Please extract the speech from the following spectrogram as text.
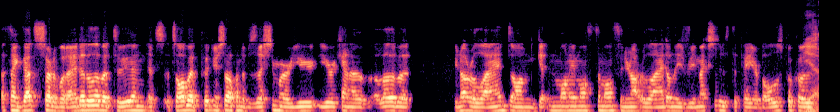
I think that's sort of what I did a little bit too. And it's it's all about putting yourself in a position where you you're kind of a little bit you're not reliant on getting money month to month, and you're not reliant on these remixes to pay your bills because Yeah.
